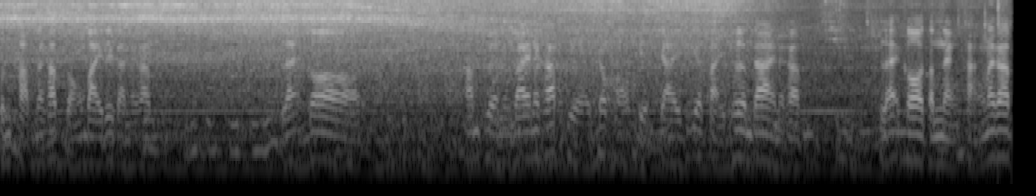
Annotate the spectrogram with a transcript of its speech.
คนขับนะครับสองใบด้วยกันนะครับ และก็ทำเผื่อหนึ่งใบนะครับเผื่อเจ้าของเปลี่ยนใจที่จะใส่เพิ่มได้นะครับ และก็ตำแหน่งถังนะครับ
